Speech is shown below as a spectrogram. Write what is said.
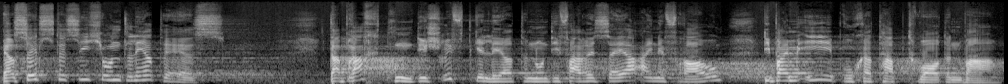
Er setzte sich und lehrte es. Da brachten die Schriftgelehrten und die Pharisäer eine Frau, die beim Ehebruch ertappt worden war.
